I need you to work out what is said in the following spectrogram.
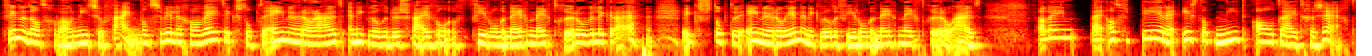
vinden dat gewoon niet zo fijn. Want ze willen gewoon weten, ik stop de 1 euro uit en ik wilde dus 500, 499 euro wil ik eruit. Ik stopte 1 euro in en ik wilde 499 euro uit. Alleen bij adverteren is dat niet altijd gezegd.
